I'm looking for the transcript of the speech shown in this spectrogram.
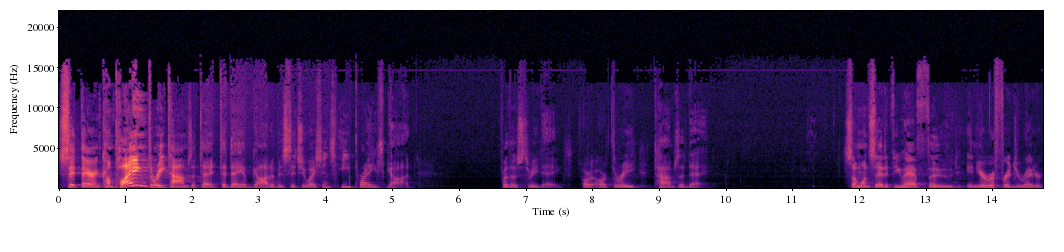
sit there and complain three times a t- today of God of his situations. He praised God for those three days or, or three times a day. Someone said if you have food in your refrigerator,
